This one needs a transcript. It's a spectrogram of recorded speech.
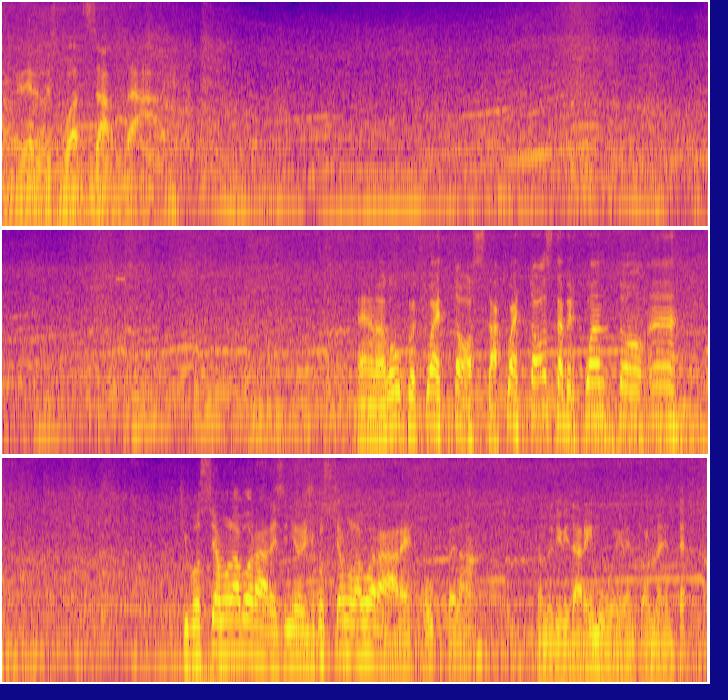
A vedere dove si può azzardare. Eh, ma comunque qua è tosta. Qua è tosta per quanto... Eh. Ci possiamo lavorare, signori, ci possiamo lavorare. Oppela. Cercando di evitare i muri eventualmente.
